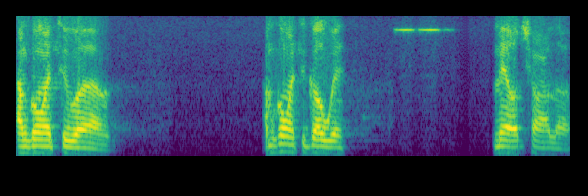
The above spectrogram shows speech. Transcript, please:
I'm going to uh, I'm going to go with Mel Charlo.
